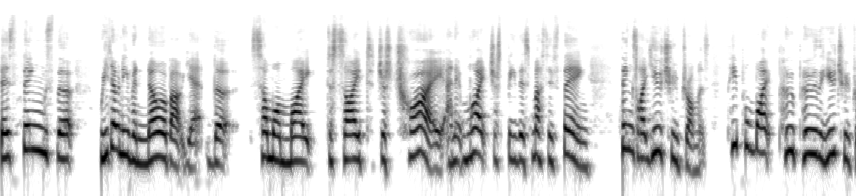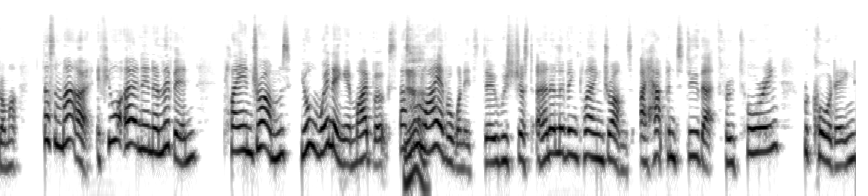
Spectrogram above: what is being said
There's things that we don't even know about yet that someone might decide to just try and it might just be this massive thing things like YouTube drummers. People might poo poo the YouTube drummer. It doesn't matter. If you're earning a living playing drums, you're winning in my books. That's yeah. all I ever wanted to do was just earn a living playing drums. I happen to do that through touring, recording,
